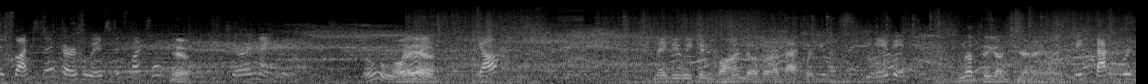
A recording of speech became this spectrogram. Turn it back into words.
dyslexic or who is dyslexic? Who? Keira Knightley. Ooh, Oh, really? yeah. Yeah, Maybe we can bond over our backwards. maybe. I'm not big on Keira Knightley. Big backwards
